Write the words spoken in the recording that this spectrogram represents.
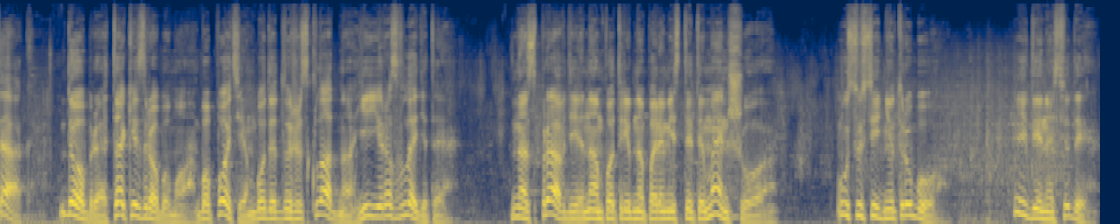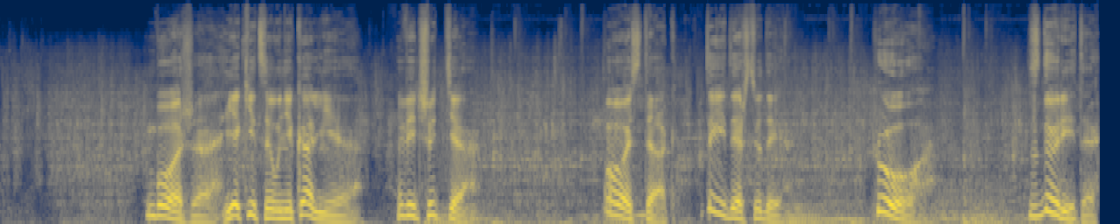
Так. Добре, так і зробимо, бо потім буде дуже складно її розгледіти. Насправді нам потрібно перемістити меншу у сусідню трубу. Йди не сюди. Боже, які це унікальні відчуття. Ось так. Ти йдеш сюди. Фух. Здуріти.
